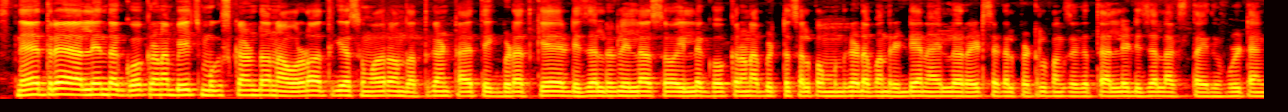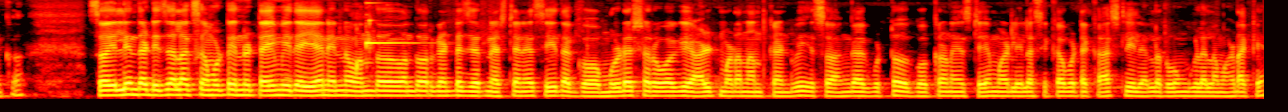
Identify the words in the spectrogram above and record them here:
ಸ್ನೇಹಿತರೆ, ಅಲ್ಲಿಂದ ಗೋಕರ್ಣ ಬೀಚ್ ಮುಗಿಸ್ಕೊಂಡು ನಾವು ಹೊರಡೋ ಹೊತ್ತಿಗೆ ಸುಮಾರು ಒಂದು ಹತ್ತು ಗಂಟೆ ಆಯ್ತು ಈಗ ಬಿಡೋದಕ್ಕೆ. ಡೀಸೆಲ್ ಇರಲಿಲ್ಲ. ಸೊ ಇಲ್ಲೇ ಗೋಕರ್ಣ ಬಿಟ್ಟು ಸ್ವಲ್ಪ ಮುಂದ್ಗಡೆ ಬಂದರೆ ಇಂಡಿಯನ್ ಆಯಿಲ್ ರೈಟ್ ಸೈಡಲ್ಲಿ ಪೆಟ್ರೋಲ್ ಬಂಕ್ ಸಿಗುತ್ತೆ. ಅಲ್ಲೇ ಡೀಸೆಲ್ ಹಾಕ್ಸ್ತಾ ಇದ್ವಿ ಫುಲ್ ಟ್ಯಾಂಕು ಸೊ ಇಲ್ಲಿಂದ ಡೀಸೆಲ್ ಹಾಕ್ಸ್ಕೊಂಬಿಟ್ಟು ಇನ್ನೂ ಟೈಮ್ ಇದೆ. ಏನಿನ್ನು ಒಂದು, ಒಂದೂವರೆ ಗಂಟೆ ಜರ್ನಿ ಅಷ್ಟೇ ಸೀದಾ ಗೋ, ಮುರುಡೇಶ್ವರ ಹೋಗಿ ಆಲ್ಟ್ ಮಾಡೋಣ ಅಂದ್ಕೊಂಡ್ವಿ. ಸೊ ಹಂಗಾಗ್ಬಿಟ್ಟು ಗೋಕರ್ಣ ಸ್ಟೇ ಮಾಡಲಿಲ್ಲ. ಸಿಕ್ಕಾಪಟ್ಟೆ ಕಾಸ್ಟ್ಲಿ ಇಲ್ಲೆಲ್ಲ ರೂಮ್ಗಳೆಲ್ಲ ಮಾಡೋಕ್ಕೆ.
